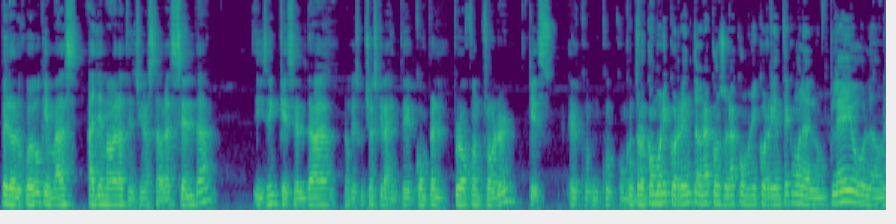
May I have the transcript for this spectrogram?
Pero el juego que más ha llamado la atención hasta ahora es Zelda. Dicen que Zelda, lo que escucho es que la gente compra el Pro Controller, que es el co- un co- como un Control común y corriente, una consola común y corriente como la de un Play o la de un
